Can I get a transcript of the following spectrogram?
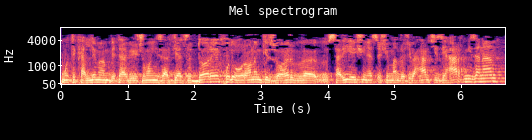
متکلم هم به تعبیر شما این ظرفیت رو داره. خود قرآن هم که ظاهر و سریعش این هستش من راجع به هر چیزی حرف می‌زنم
